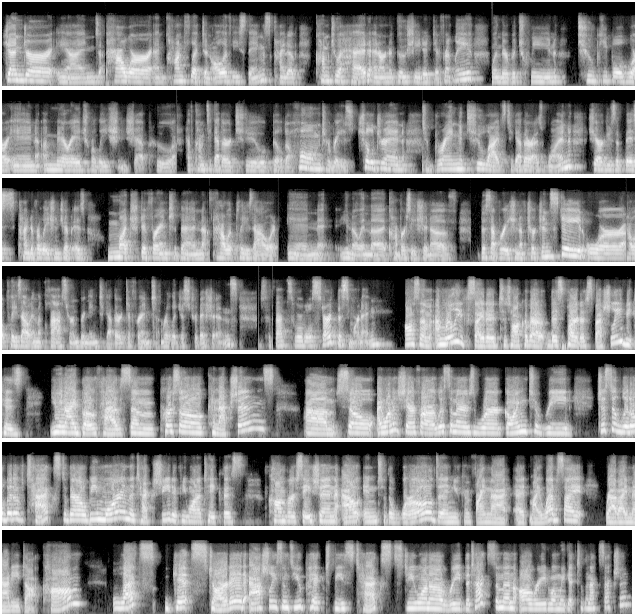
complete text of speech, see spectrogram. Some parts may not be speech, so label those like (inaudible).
gender and power and conflict and all of these things kind of come to a head and are negotiated differently when they're between two people who are in a marriage relationship who have come together to build a home, to raise children, to bring two lives together as one. She argues that this kind of relationship is much different than how it plays out in, you know, in the conversation of the separation of church and state or how it plays out in the classroom, bringing together different religious traditions. So that's where we'll start this morning. Awesome. I'm really excited to talk about this part, especially because you and I both have some personal connections. Um, so I want to share for our listeners, we're going to read just a little bit of text. There will be more in the text sheet if you want to take this conversation out into the world. And you can find that at my website, rabbimaddie.com. Let's get started. Ashley, since you picked these texts, do you want to read the text and then I'll read when we get to the next section?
